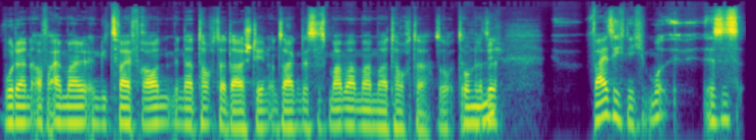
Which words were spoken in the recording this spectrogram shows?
wo dann auf einmal irgendwie zwei Frauen mit einer Tochter dastehen und sagen, das ist Mama, Mama, Tochter. So, Warum also, nicht? weiß ich nicht. Es ist,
